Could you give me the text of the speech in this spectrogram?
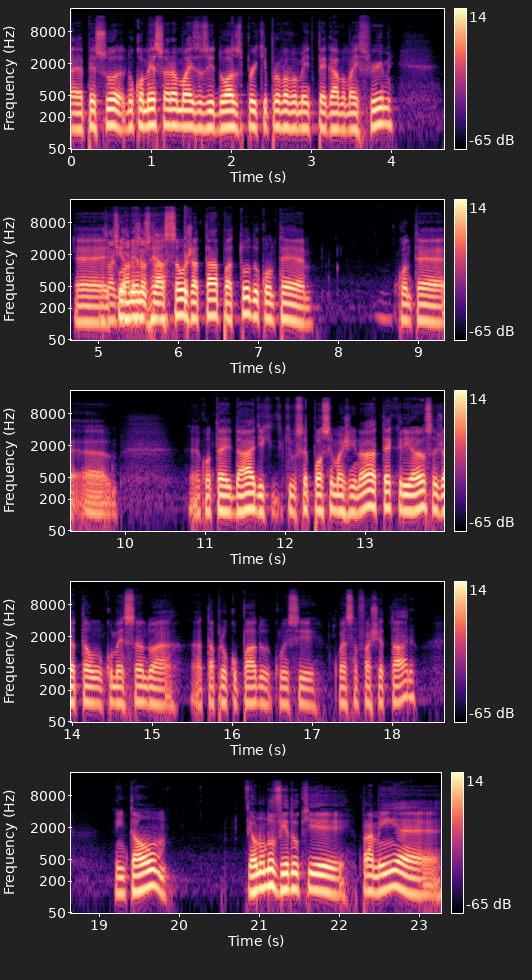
é, pessoa, no começo era mais os idosos porque provavelmente pegava mais firme, é, tinha menos já tá. reação, tá. já tá para todo quanto é, quanto é, é quanto à idade que, que, você possa imaginar, até crianças já estão começando a estar tá preocupado com, esse, com essa faixa etária. Então, eu não duvido que, para mim, é,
